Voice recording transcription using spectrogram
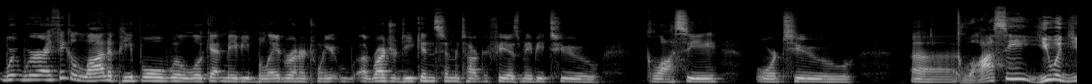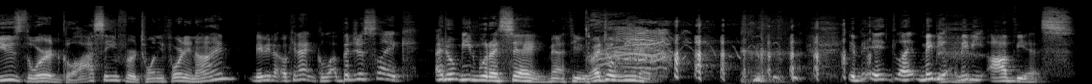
where, where I think a lot of people will look at maybe Blade Runner 20, uh, Roger Deakins cinematography as maybe too glossy or too. glossy? You would use the word glossy for 2049? maybe not okay not glo- but just like i don't mean what i say matthew i don't mean it it, it like maybe maybe obvious,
